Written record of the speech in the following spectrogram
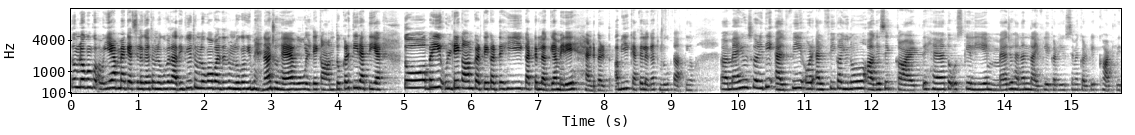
तुम लोगों को, ये अब मैं कैसे लगा तुम लोगों को बता दी, क्योंकि तुम लोगों को पता है, तुम लोगों की बहना जो है, वो उल्टे काम तो करती रहती है। तो भाई, उल्टे काम करते करते ही कट लग गया मेरे हैंड पर। अब ये कैसे लगा तुम लोग बताती हूँ। मैं यूज़ कर रही थी एल्फ़ी और एल्फ़ी का यू नो आगे से काटते हैं तो उसके लिए मैं जो है ना नाइफ लेकर रही उससे मैं करके काट रही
